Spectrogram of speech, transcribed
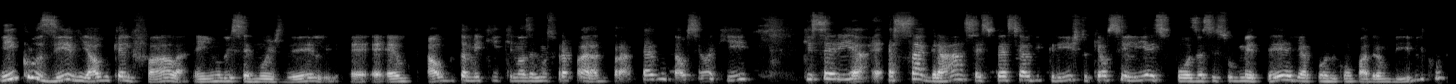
Inclusive, algo que ele fala em um dos sermões dele é, é, é algo também que, que nós havíamos preparado para perguntar ao senhor aqui, que seria essa graça especial de Cristo que auxilia a esposa a se submeter de acordo com o padrão bíblico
